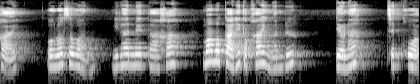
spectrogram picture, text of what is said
ขาย โอรสสวรรค์นิทานเมตตาค่ะมอบโอกาสให้กับข้าอย่างนั้นหรือ เดี๋ยวนะ เจ็ดขวบ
